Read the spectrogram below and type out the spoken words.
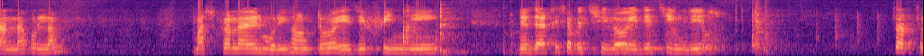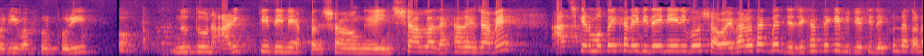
রান্না করলাম। মাসকলাইয়ের মুড়ি ঘন্ট, এই যে ফিন্নি ডেজার্ট হিসাবে ছিল, এই যে চিংড়ির চটচড়ি বা ফুরফুরি নতুন আরেকটি দিনে আপনাদের সঙ্গে ইনশাল্লাহ দেখা হয়ে যাবে। আজকের মতো এখানে বিদায় নিয়ে নিব। সবাই ভালো থাকবেন। যে যেখান থেকে ভিডিওটি দেখুন না কেন,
